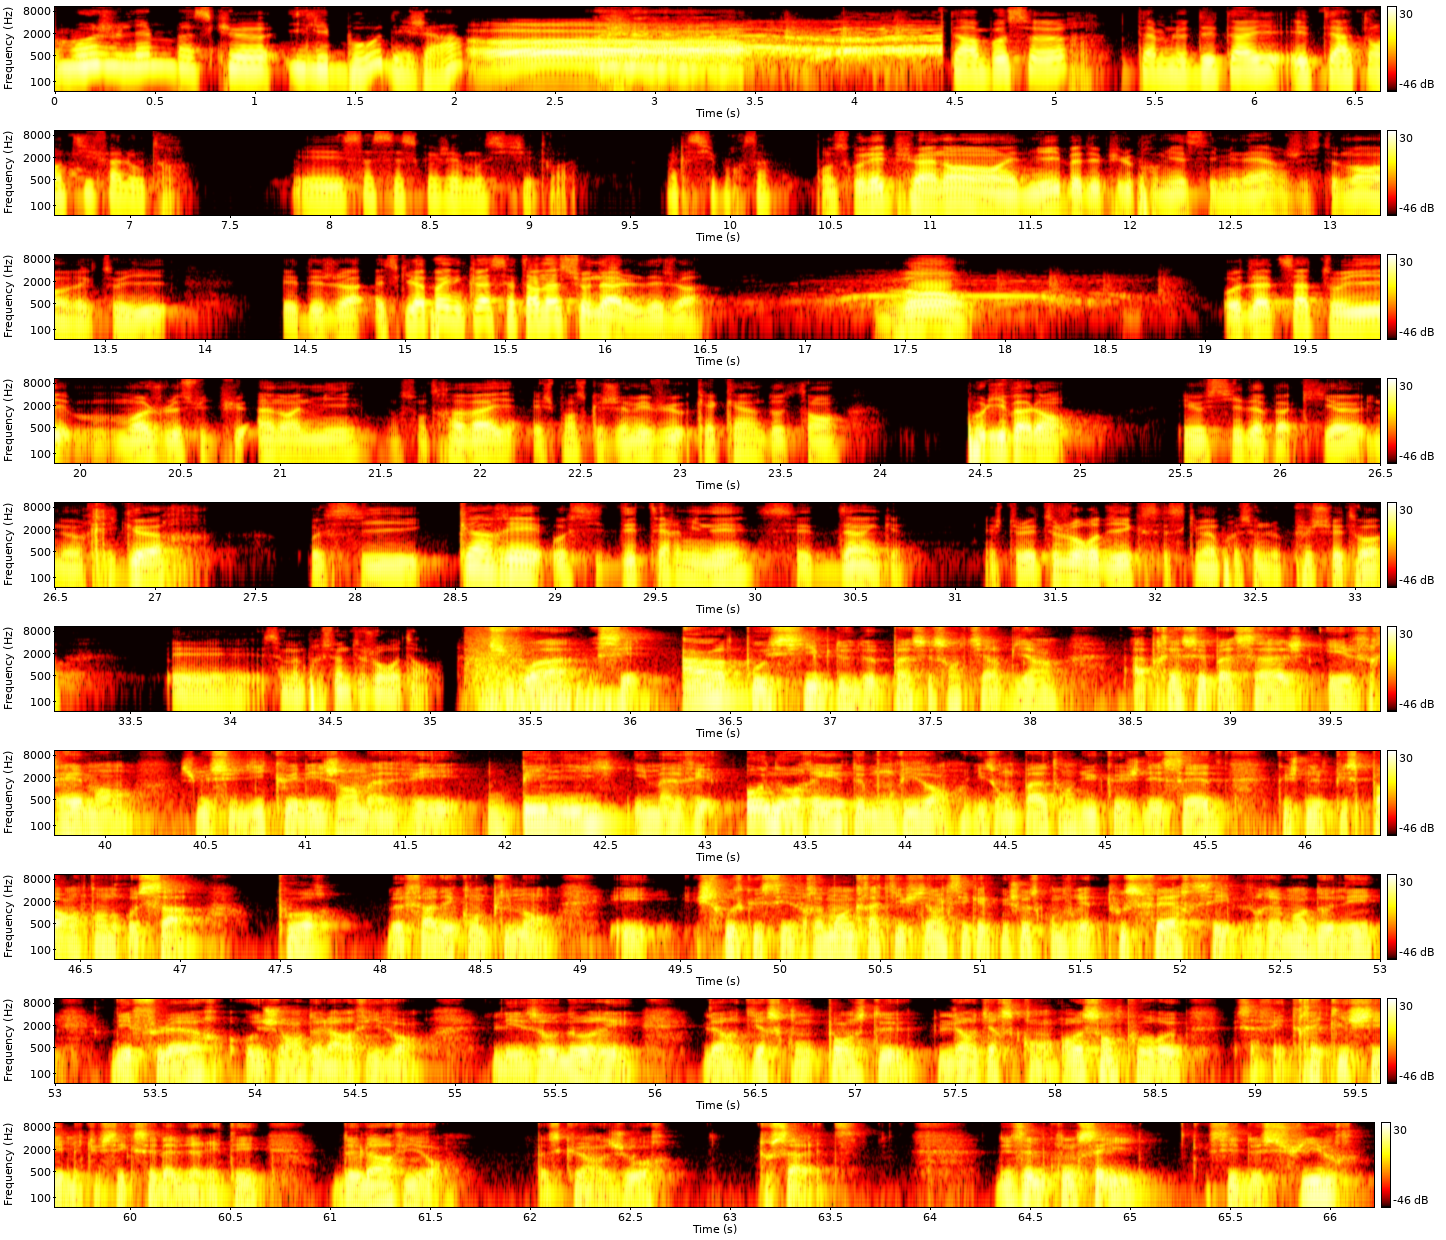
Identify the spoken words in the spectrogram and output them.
Moi, je l'aime parce que il est beau déjà. Ah. T'es un bosseur t'aimes le détail et t'es attentif à l'autre. Et ça, c'est ce que j'aime aussi chez toi. Merci pour ça. On se connaît depuis un an et demi, bah depuis le premier séminaire, justement, avec Toyi. Et déjà, est-ce qu'il n'a pas une classe internationale, déjà? Bon. Au-delà de ça, Toyi, moi, je le suis depuis un an et demi dans son travail, et je pense que j'ai jamais vu quelqu'un d'autant polyvalent, et aussi qui a une rigueur aussi carrée, aussi déterminée, c'est dingue. Et je te l'ai toujours dit que c'est ce qui m'impressionne le plus chez toi, et ça m'impressionne toujours autant. Tu vois, c'est impossible de ne pas se sentir bien après ce passage et vraiment, je me suis dit que les gens m'avaient béni, ils m'avaient honoré de mon vivant. Ils n'ont pas attendu que je décède, que je ne puisse pas entendre ça pour me faire des compliments et je trouve que c'est vraiment gratifiant et c'est quelque chose qu'on devrait tous faire, c'est vraiment donner des fleurs aux gens de leur vivant, les honorer, leur dire ce qu'on pense d'eux, leur dire ce qu'on ressent pour eux, ça fait très cliché mais tu sais que c'est la vérité, de leur vivant. Parce qu'un jour, tout s'arrête. Deuxième conseil, c'est de suivre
